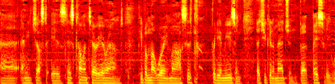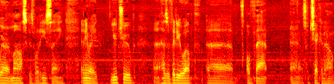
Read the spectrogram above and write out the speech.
Uh, and he just is. His commentary around people not wearing masks is pretty amusing, as you can imagine. But basically, wear a mask is what he's saying. Anyway, YouTube uh, has a video up uh, of that, uh, so check it out.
